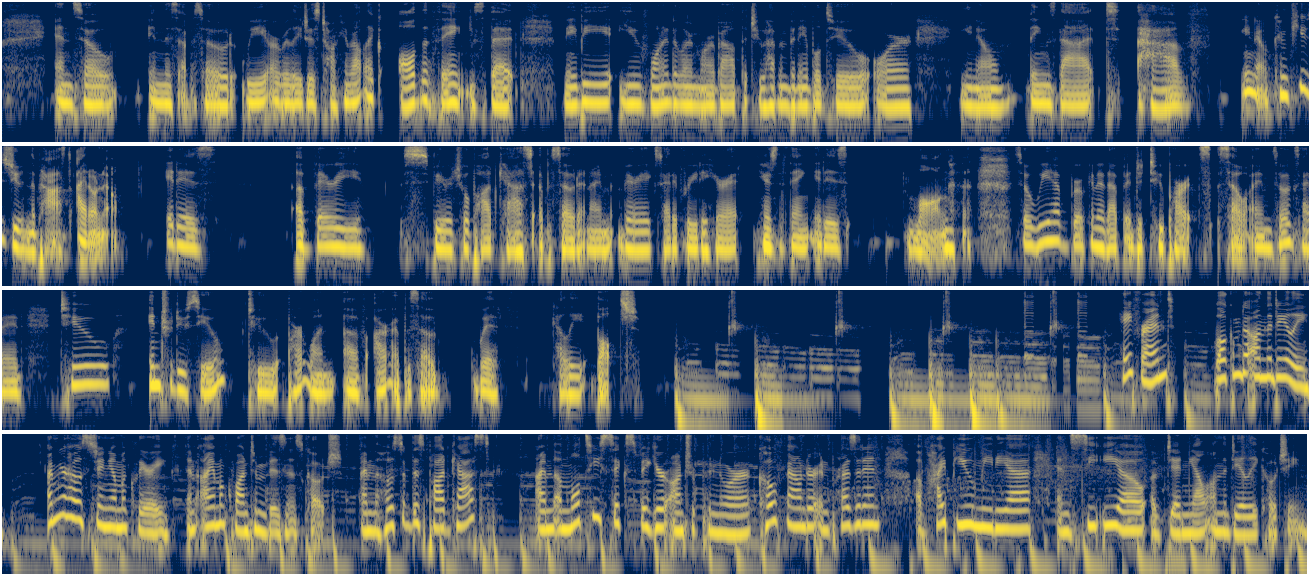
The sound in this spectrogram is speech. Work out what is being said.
And so in this episode, we are really just talking about like all the things that maybe you've wanted to learn more about that you haven't been able to, or, you know, things that have, you know, confused you in the past. I don't know. It is a very spiritual podcast episode, and I'm very excited for you to hear it. Here's the thing it is long. So we have broken it up into two parts. So I'm so excited to introduce you to part one of our episode with Kelly Balch. Hey, friend. Welcome to On the Daily. I'm your host, Danielle McCleary, and I am a quantum business coach. I'm the host of this podcast. I'm a multi six figure entrepreneur, co founder and president of Hype You Media, and CEO of Danielle on the Daily Coaching.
